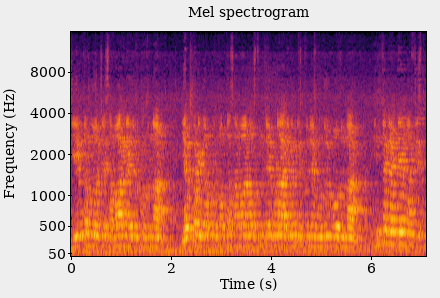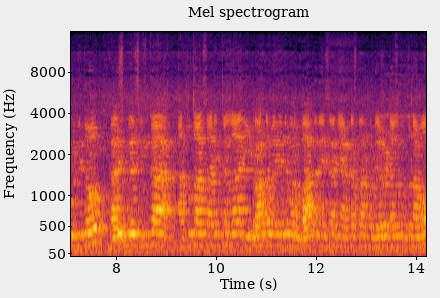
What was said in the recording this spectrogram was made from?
జీవితంలో వచ్చే సవాళ్ళని ఎదుర్కొంటున్నాం. ఎప్పటికప్పుడు కొత్త సవాళ్ళు వస్తుంటే కూడా అధిగమిస్తూనే ముందుకు పోతున్నాం. ఇంతకంటే మంచి స్ఫూర్తితో కలిసిమెలిసి ఇంకా అద్భుతాలు సాధించాలా ఈ ప్రాంతం ఏదైతే మనం భారతదేశాన్ని అగ్రస్థానంలో నిలబెట్టాలనుకుంటున్నామో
